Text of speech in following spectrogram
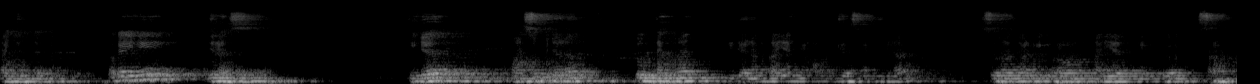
Lanjut lagi. Maka ini jelas. Tidak masuk ke dalam keutamaan di dalam ayat yang Allah jelaskan di dalam surat Al-Imran ayat yang ke-135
